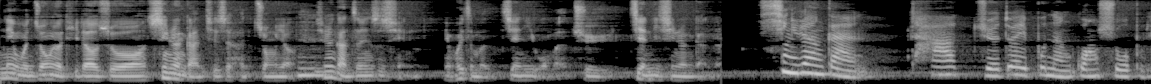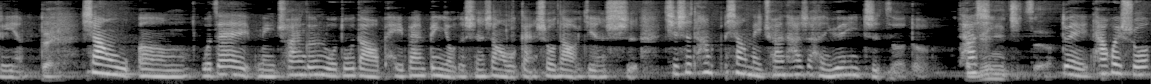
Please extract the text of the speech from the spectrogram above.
内文中有提到说，信任感其实很重要。嗯信任感这件事情，你会怎么建议我们去建立信任感呢？信任感，它绝对不能光说不练。对，像嗯，我在美川跟罗督岛陪伴病友的身上，我感受到一件事，其实他像美川，他是很愿意指责的，他愿意指责。对，他会说：“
